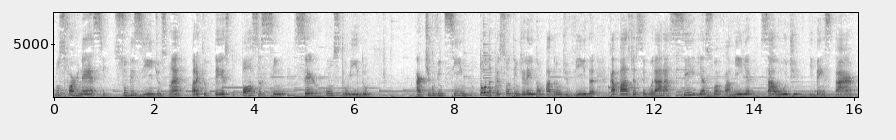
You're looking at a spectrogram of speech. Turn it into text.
nos fornece subsídios não é, para que o texto possa sim ser construído Artigo 25. Toda pessoa tem direito a um padrão de vida capaz de assegurar a si e a sua família saúde e bem-estar.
